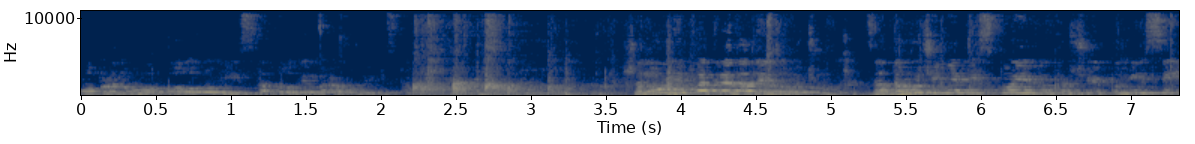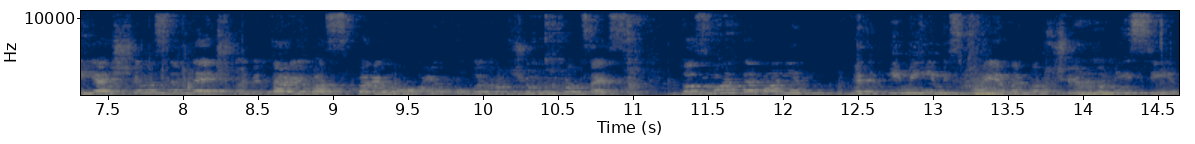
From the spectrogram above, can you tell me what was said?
Обраного голову міста Володимира Волинського. Шановний Петре Даниловичу, за дорученням міської виборчої комісії я щиросердечно вітаю вас з перемогою у виборчому процесі. Дозвольте мені від імені міської виборчої комісії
